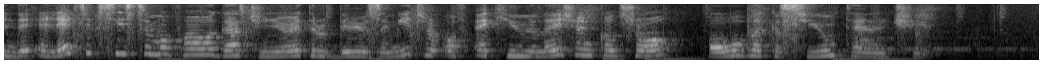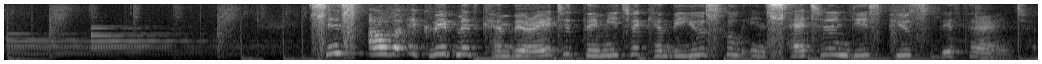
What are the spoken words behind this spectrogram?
In the electric system of our gas generator there is a meter of accumulation control over the consumed energy. Since our equipment can be rated, the meter can be useful in settling disputes with the renter.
